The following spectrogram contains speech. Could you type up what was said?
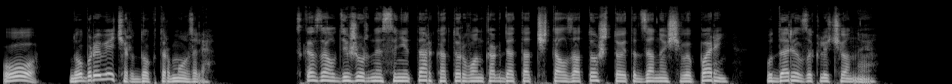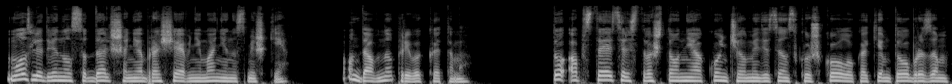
«О, «Добрый вечер, доктор Мозеля», — сказал дежурный санитар, которого он когда-то отчитал за то, что этот заносчивый парень ударил заключенную. Мозли двинулся дальше, не обращая внимания на смешки. Он давно привык к этому. То обстоятельство, что он не окончил медицинскую школу, каким-то образом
